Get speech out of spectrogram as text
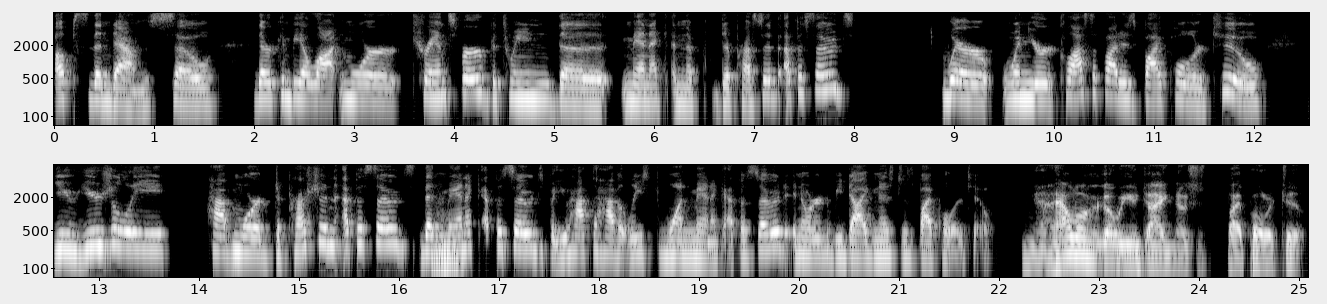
ups than downs, so there can be a lot more transfer between the manic and the depressive episodes where when you're classified as bipolar 2 you usually have more depression episodes than mm-hmm. manic episodes but you have to have at least one manic episode in order to be diagnosed as bipolar 2 yeah how long ago were you diagnosed as bipolar 2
